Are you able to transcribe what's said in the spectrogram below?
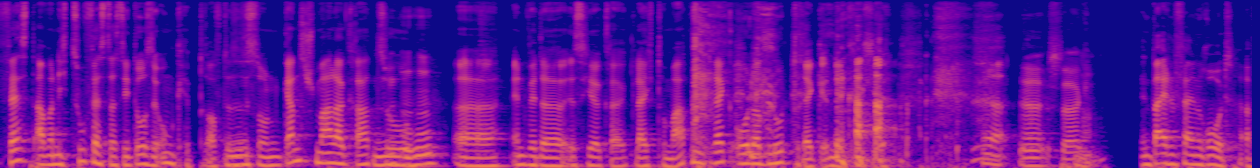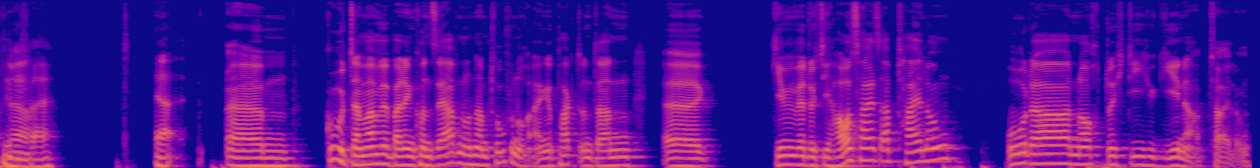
fest, aber nicht zu fest, dass die Dose umkippt drauf. Das Mhm. ist so ein ganz schmaler Grad zu, Mhm. äh, entweder ist hier gleich Tomatendreck oder Blutdreck in der Küche. Ja. Ja, stark. Ja. In beiden Fällen rot, auf jeden Ja. Fall. Ja, Ähm, gut, dann waren wir bei den Konserven und haben Tofu noch eingepackt und dann äh, gehen wir durch die Haushaltsabteilung oder noch durch die Hygieneabteilung.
